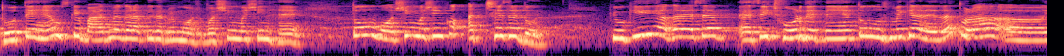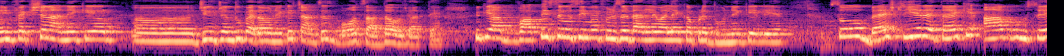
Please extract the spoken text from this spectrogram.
धोते हैं उसके बाद में अगर आपके घर में वॉशिंग मशीन है तो वॉशिंग मशीन को अच्छे से धोएँ। क्योंकि अगर ऐसे ऐसे ही छोड़ देते हैं तो उसमें क्या रहता है थोड़ा इन्फेक्शन आने के और जीव जंतु पैदा होने के चांसेस बहुत ज़्यादा हो जाते हैं। क्योंकि आप वापस से उसी में फिर से डालने वाले हैं कपड़े धोने के लिए। सो so, बेस्ट ये रहता है कि आप उसे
